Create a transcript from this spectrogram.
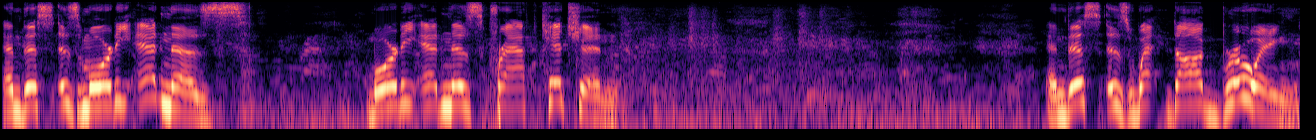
And this is Morty Edna's. Morty Edna's Craft Kitchen. And this is Wet Dog Brewing.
